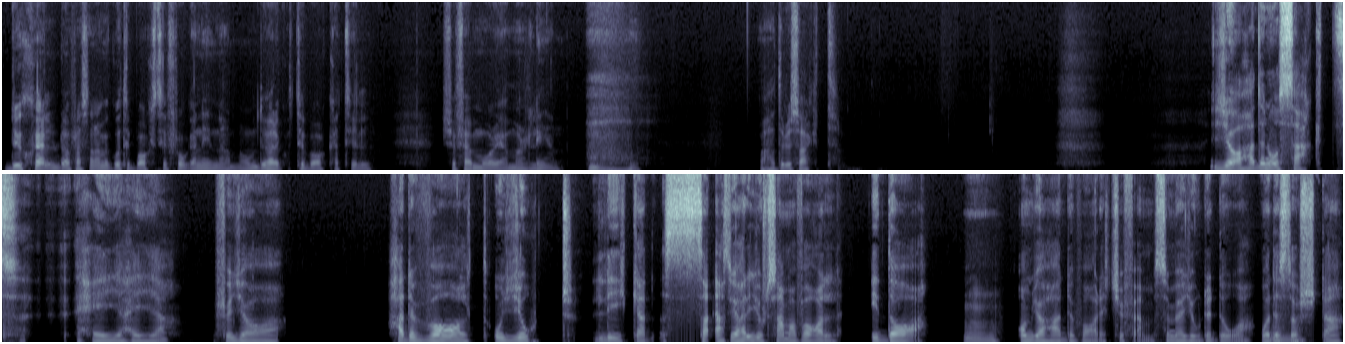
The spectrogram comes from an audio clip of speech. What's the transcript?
Du själv då förresten, om vi går tillbaka till frågan innan, om du hade gått tillbaka till 25-åriga Marlene, vad hade du sagt? Jag hade nog sagt heja, heja. För jag hade valt och gjort lika... Alltså jag hade gjort samma val idag Mm. om jag hade varit 25 som jag gjorde då. Och det Mm. största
